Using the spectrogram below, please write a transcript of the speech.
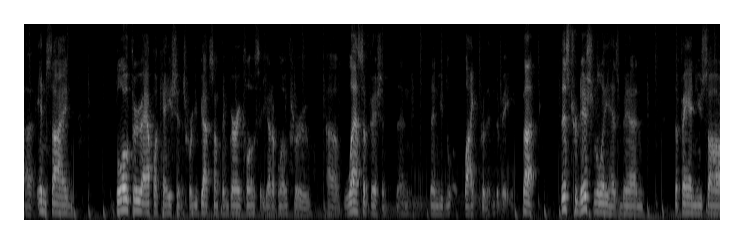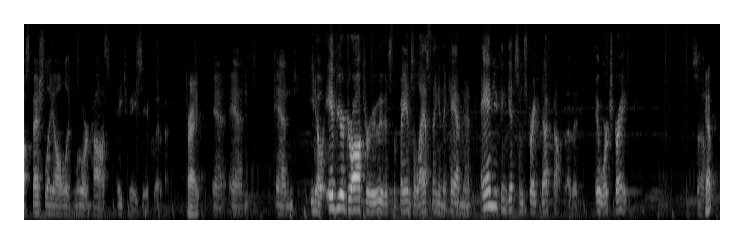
uh, inside blow through applications where you've got something very close that you got to blow through uh, less efficient than than you'd like for them to be. But this traditionally has been the fan you saw, especially all in lower cost HVAC equipment. Right. And and and you know if your draw through, if it's the fan's the last thing in the cabinet, and you can get some straight duct off of it, it works great. So. Yep.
